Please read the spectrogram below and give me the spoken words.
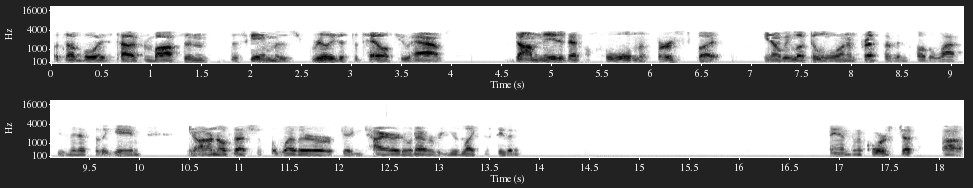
What's up, boys? Tyler from Boston. This game was really just a tale of two halves. Dominated as a whole in the first, but, you know, we looked a little unimpressive until the last few minutes of the game. You know, I don't know if that's just the weather or getting tired or whatever, but you'd like to see the fans, and of course, just uh,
